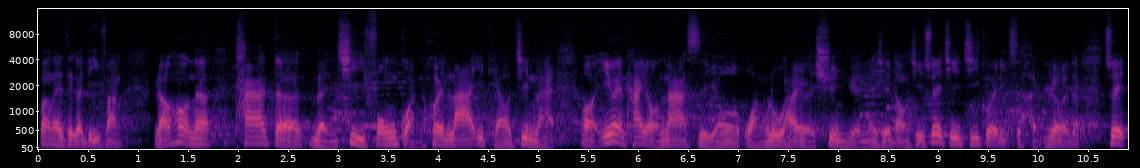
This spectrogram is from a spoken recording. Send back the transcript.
放在这个地方，然后呢，它的冷气风管会拉一条进来哦，因为它有 NAS、有网络，还有讯源那些东西，所以其实机柜里是很热的，所以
